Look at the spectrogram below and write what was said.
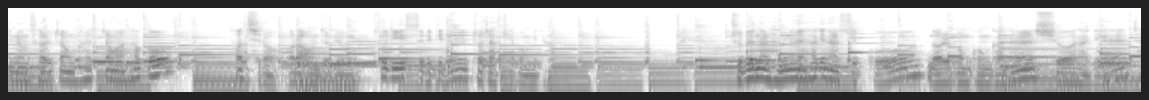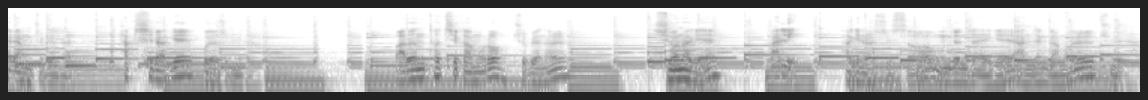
기능 설정 활성화하고 터치로 어라운드 뷰 2D, 3D를 조작해 봅니다. 주변을 한눈에 확인할 수 있고 넓은 공간을 시원하게 차량 주변을 확실하게 보여줍니다. 빠른 터치감으로 주변을 시원하게 빨리 확인할 수 있어 운전자에게 안정감을 줍니다.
